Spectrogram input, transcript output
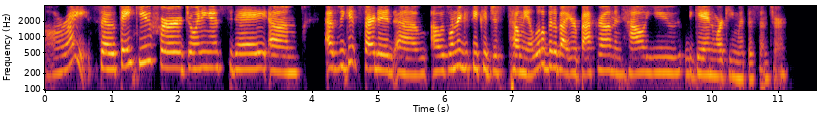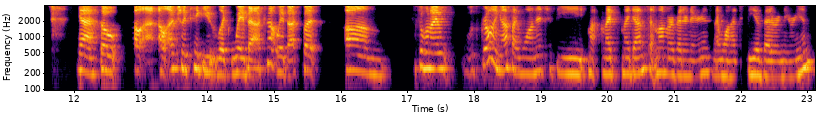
All right. So, thank you for joining us today. Um, as we get started, um, I was wondering if you could just tell me a little bit about your background and how you began working with the center. Yeah, so I'll, I'll actually take you like way back, not way back, but um, so when I was growing up, I wanted to be my, my, my dad and stepmom are veterinarians, and I wanted to be a veterinarian.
